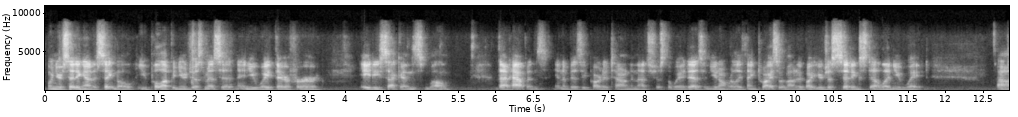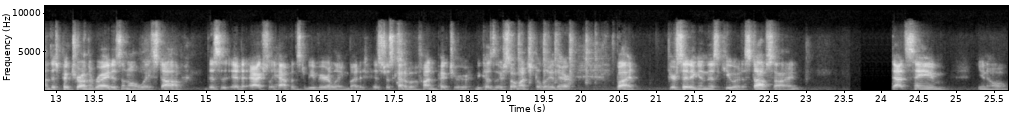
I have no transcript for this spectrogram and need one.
when you're sitting at a signal, you pull up and you just miss it and you wait there for 80 seconds. Well, that happens in a busy part of town, and that's just the way it is. And you don't really think twice about it, but you're just sitting still and you wait. Uh, this picture on the right is an all-way stop. This is, it actually happens to be Vierling, but it's just kind of a fun picture because there's so much delay there. But if you're sitting in this queue at a stop sign, that same, you know,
